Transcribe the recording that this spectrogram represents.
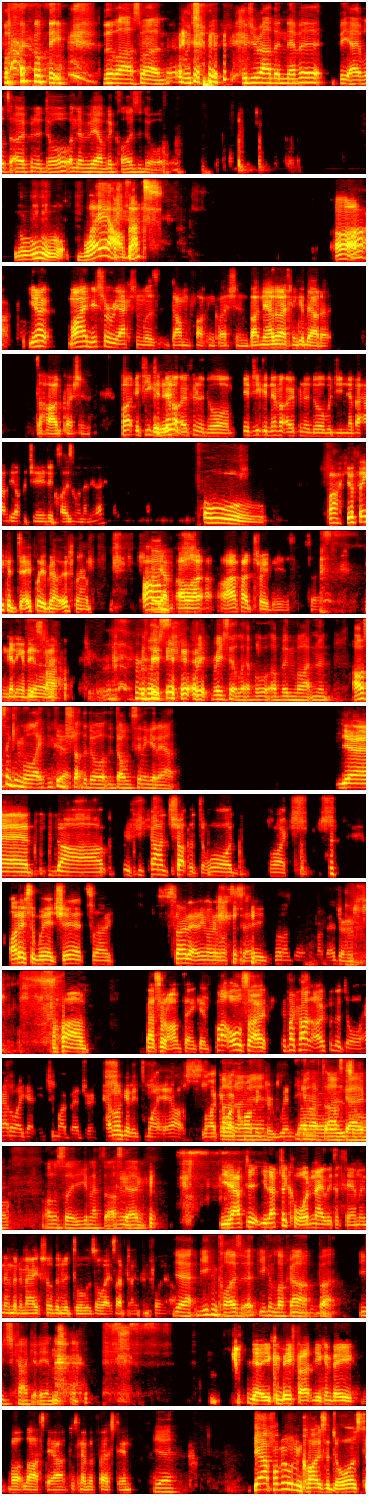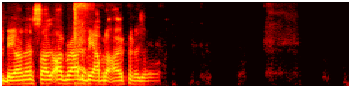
Finally, the last one. Would you, would you rather never be able to open a door or never be able to close a door? Ooh, wow, that's Oh, fuck. you know, my initial reaction was dumb fucking question, but now that I think about it, it's a hard question. But if you could It never is. open a door, if you could never open a door, would you never have the opportunity to close one anyway? Oh, fuck! You're thinking deeply about this, man. Um, yeah, I'll, uh, I have had three beers, so I'm getting a bit Yeah. smarter. Release, re- reach that level of enlightenment. I was thinking more like if you couldn't Yeah. shut the door, the dog's gonna get out. Yeah, nah. If you can't shut the door, like I do some weird shit. So, so to anyone who wants to see what I'm doing in my bedroom. Um, that's what I'm thinking. But also, if I can't open the door, how do I get into my bedroom? How do I get into my house? Like, am I I don't know, climbing man. through windows? You're gonna have to ask Abe. or- Honestly, you're gonna have to ask Abe. You'd have to you'd have to coordinate with a family member to make sure that a door was always left open for you. Yeah, you can close it, you can lock up, but you just can't get in. Yeah, you can be first, you can be what last out, just never first in. yeah. Yeah, I probably wouldn't close the doors to be honest. I'd, I'd rather be able to open a door.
